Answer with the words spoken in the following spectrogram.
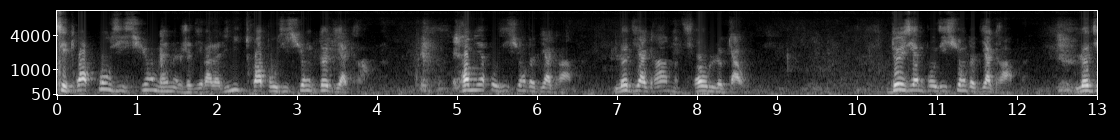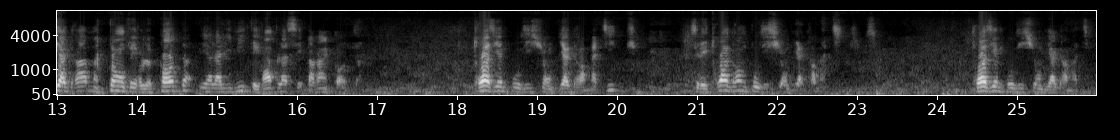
Ces trois positions, même, je dirais à la limite, trois positions de diagramme. Première position de diagramme. Le diagramme frôle le chaos. Deuxième position de diagramme le diagramme tend vers le code et à la limite est remplacé par un code. Troisième position diagrammatique, c'est les trois grandes positions diagrammatiques. Troisième position diagrammatique.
